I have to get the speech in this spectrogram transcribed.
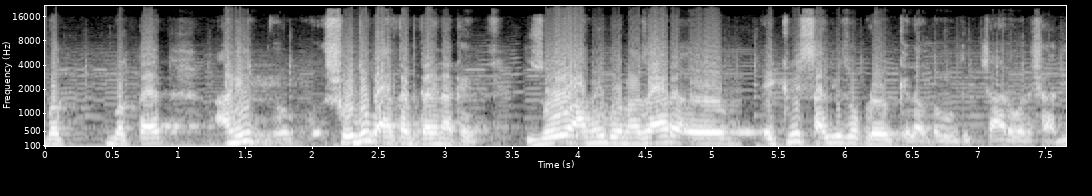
बघ बघतायत. आणि शोधू पाहतात काही ना काही. जो आम्ही दोन हजार एकवीस साली जो प्रयोग केला होता बहुतेक चार वर्ष आधी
